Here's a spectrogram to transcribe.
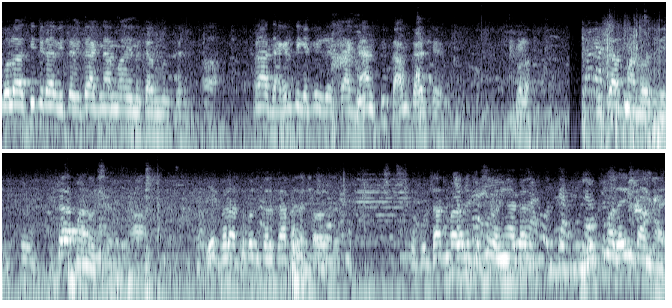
બોલો પેલા વિતરા વિતરા જ્ઞાનમાં એને કર્મ કરે. હા. પણ આ જાગૃતિ કેટલી આ જ્ઞાન શું કામ કરે છે? બોલો. વિશ્વાસ માનવો જોઈએ. વિશ્વાસ માનવો જોઈએ. એક ભર આટલું બધું તરફ આપે તો પુરુષાર્થ મળે તો કેટલું અહીંયા આગળ મોક્ષમાં રહીને કામ થાય.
